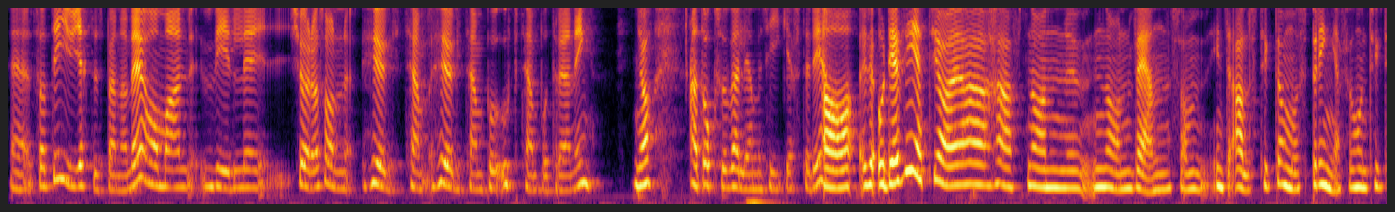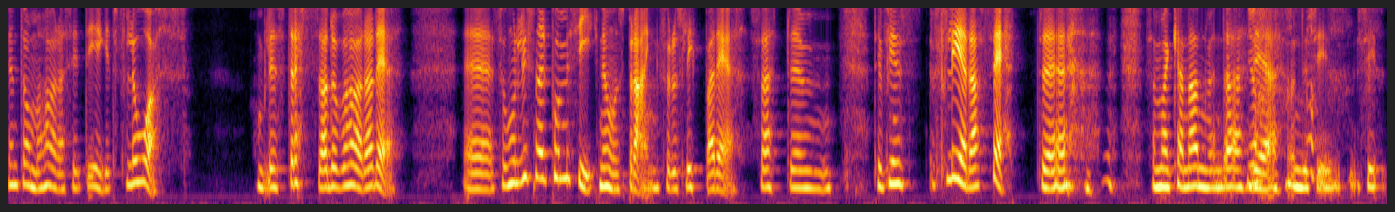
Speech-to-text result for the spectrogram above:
Eh, så det är ju jättespännande om man vill eh, köra sån högtem högtempo, upptempoträning. Ja. Att också välja musik efter det. Ja, och det vet jag. Jag har haft någon, någon vän som inte alls tyckte om att springa för hon tyckte inte om att höra sitt eget flås. Hon blev stressad av att höra det. Eh, så hon lyssnade på musik när hon sprang för att slippa det. Så att det finns flera sätt som man kan använda det ja. under sin, sin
